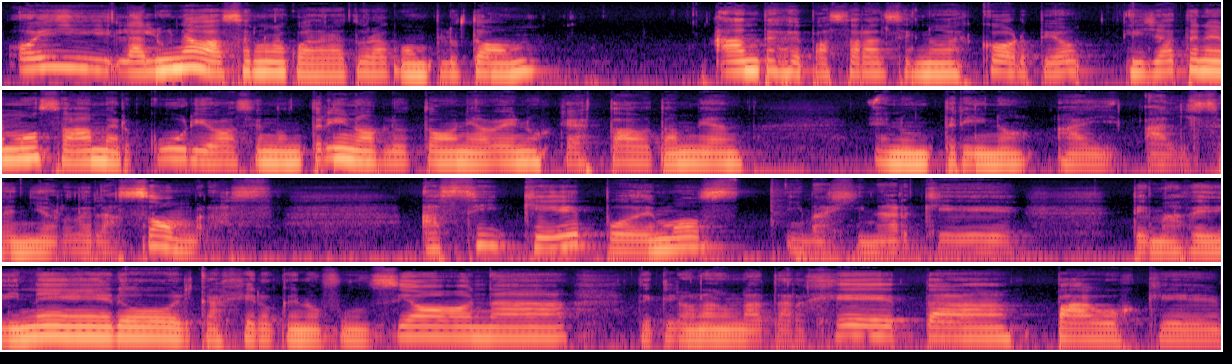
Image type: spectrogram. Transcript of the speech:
Hoy la luna va a hacer una cuadratura con Plutón antes de pasar al signo de Escorpio y ya tenemos a Mercurio haciendo un trino a Plutón y a Venus que ha estado también en un trino ahí al Señor de las Sombras. Así que podemos imaginar que temas de dinero, el cajero que no funciona, de clonar una tarjeta, pagos que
